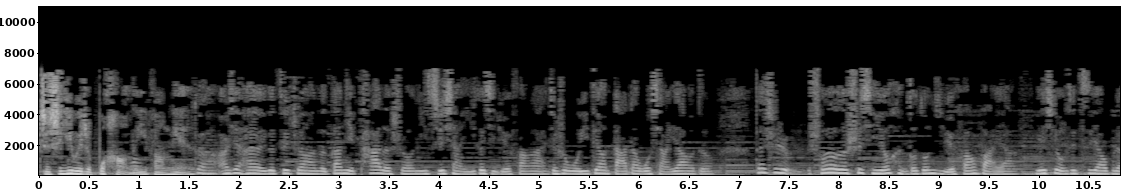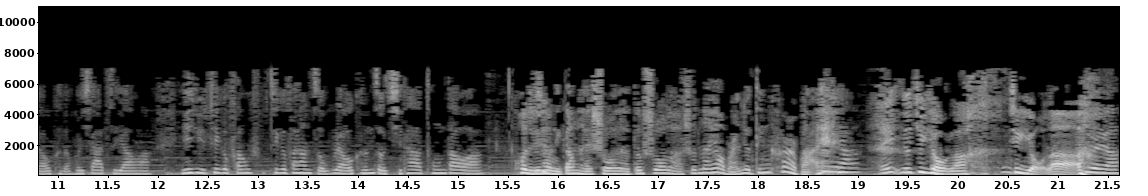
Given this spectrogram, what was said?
只是意味着不好的一方面。对啊，而且还有一个最重要的，当你怕的时候，你只想一个解决方案，就是我一定要达到我想要的。但是所有的事情有很多种解决方法呀。也许我这次要不了，我可能会下次要啊。也许这个方这个方向走不了，我可能走其他的通道啊。或者就像你刚才说的，都说了，说那要不然就丁克吧，哎，对呀、哎，又就有了。就有了。对呀、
